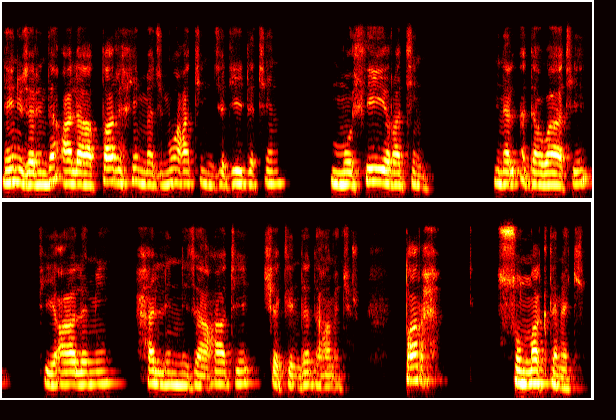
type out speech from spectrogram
Neyin üzerinde? Ala tarhi mecmuatin cedidetin muthiratin minel edavati fi alemi hallin nizaati şeklinde devam ediyor. Tarh sunmak demek.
